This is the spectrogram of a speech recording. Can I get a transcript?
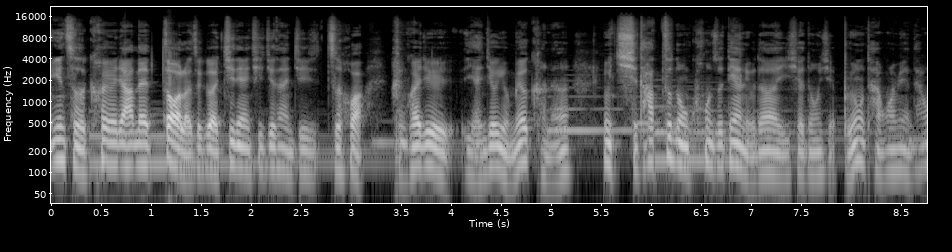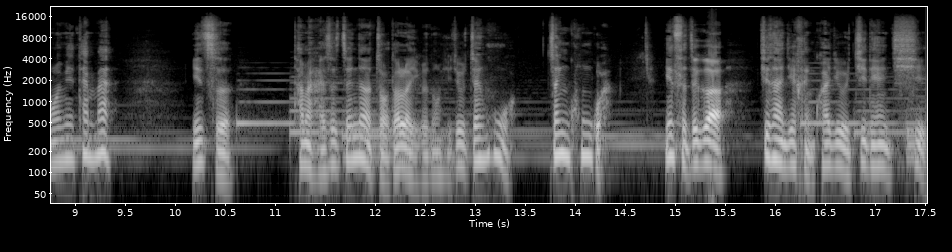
因此，科学家在造了这个继电器计算机之后啊，很快就研究有没有可能用其他自动控制电流的一些东西，不用弹簧片，弹簧片太慢。因此，他们还是真的找到了一个东西，就是真空管真空管。因此，这个。计算机很快就有继电器，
